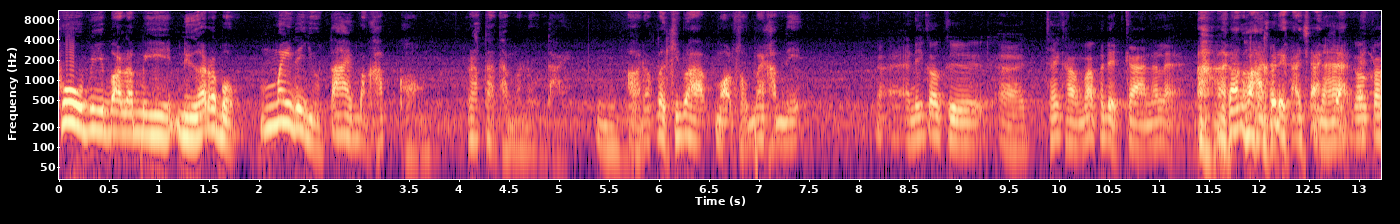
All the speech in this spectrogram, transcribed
ผู้มีบารมีเหนือระบบไม่ได้อยู่ใต้บังคับของรัฐธรรมนูญไทยอ่าดรคิดว่าเหมาะสมไหมคำนี้ อันนี้ก็คือเอ่อใช้คำว่าเผด็จการนั่นแหละรัฐบาลไม่ได้ใช่นะใช่ฮะก็ก็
